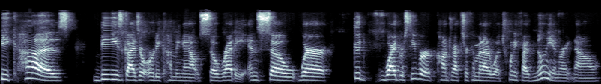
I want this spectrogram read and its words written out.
because these guys are already coming out so ready. And so where good wide receiver contracts are coming out at what 25 million right now,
